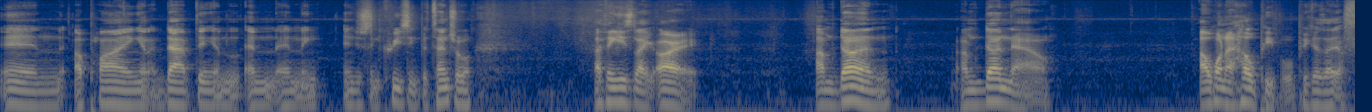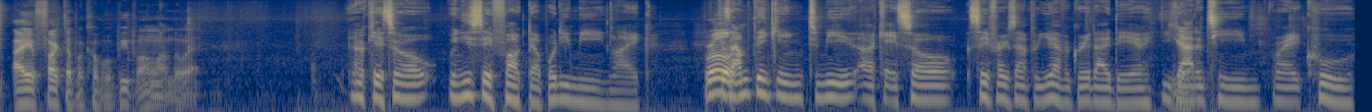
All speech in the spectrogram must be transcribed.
and applying and adapting and and and and just increasing potential. I think he's like, all right, I'm done. I'm done now. I want to help people because I I have fucked up a couple of people along the way. Okay, so when you say fucked up, what do you mean? Like, Bro, because I'm thinking to me, okay, so say for example, you have a great idea, you got Yeah. a team, right? Cool,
